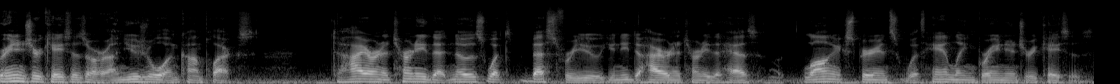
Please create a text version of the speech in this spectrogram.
Brain injury cases are unusual and complex. To hire an attorney that knows what's best for you, you need to hire an attorney that has long experience with handling brain injury cases.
